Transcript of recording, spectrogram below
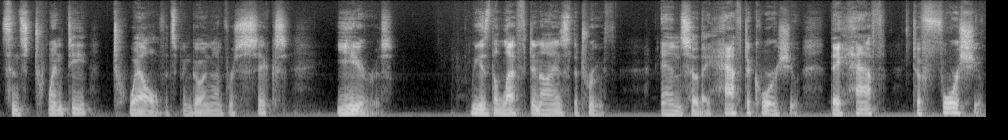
since 2012. It's been going on for six years because the left denies the truth. And so they have to coerce you. They have to force you.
